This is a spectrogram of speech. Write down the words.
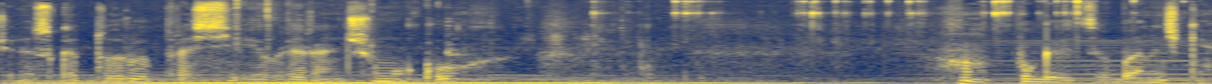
Через которую просеивали раньше муку. Пуговицы в баночке.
